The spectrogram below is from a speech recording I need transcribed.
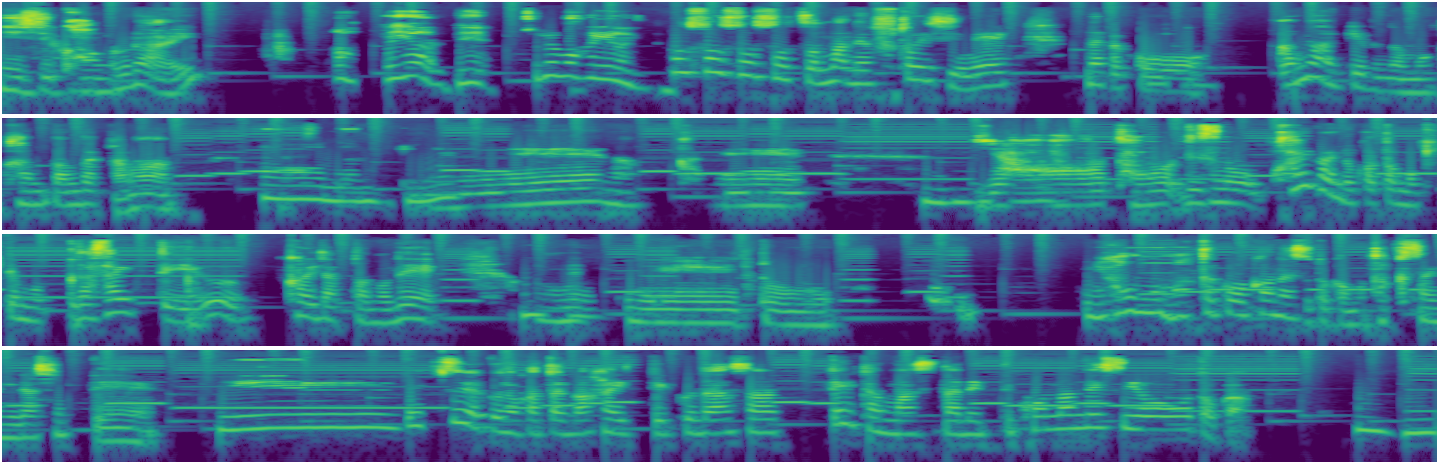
2時間ぐらい？あ、早いね。それは早い。そうそうそうそう。まあね、太いしね。なんかこう、穴開けるのも簡単だから。ああ、なるほどね。ねえ、なんかね。いやー、たで、その、海外の方も来てもくださいっていう回だったので、うんね、えっ、と、日本語全くわかんない人とかもたくさんいらっしゃって、へえ。で、通訳の方が入ってくださって、タマスタレってこんなんですよ、とか、うんうん。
